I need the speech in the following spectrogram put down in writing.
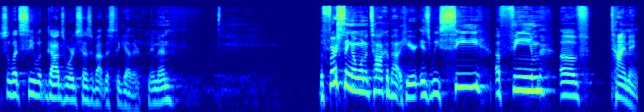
So let's see what God's word says about this together. Amen. The first thing I want to talk about here is we see a theme of timing.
